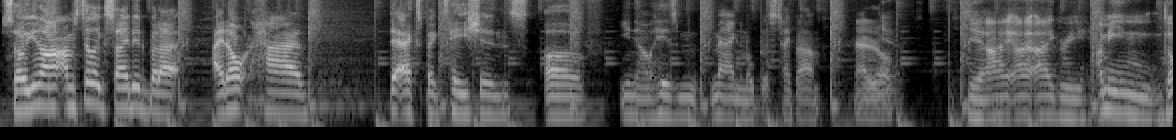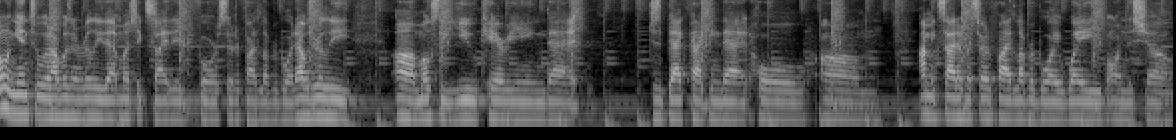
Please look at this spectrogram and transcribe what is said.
so you know, I'm still excited, but I I don't have the expectations of you know his magnum opus type album. Not at all. Yeah. Yeah, I, I, I agree. I mean, going into it, I wasn't really that much excited for Certified Lover Boy. That was really uh, mostly you carrying that, just backpacking that whole um, I'm excited for Certified Lover Boy wave on the show.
